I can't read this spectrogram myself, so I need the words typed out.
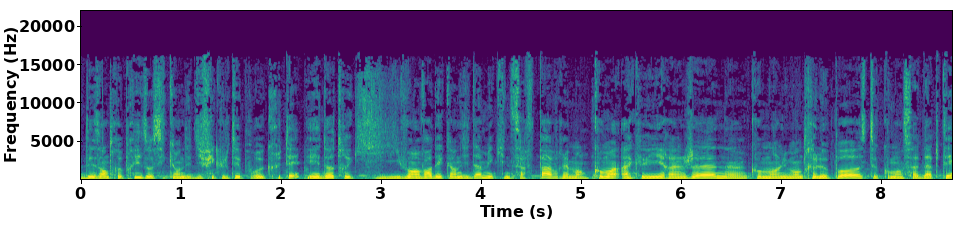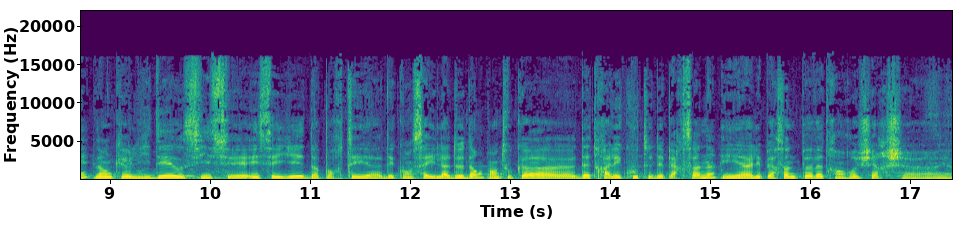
des entreprises aussi qui ont des difficultés pour recruter et d'autres qui vont avoir des candidats mais qui ne savent pas vraiment comment accueillir un jeune, comment lui montrer le poste, comment s'adapter. Donc l'idée aussi c'est essayer d'apporter des conseils là-dedans, en tout cas d'être à l'écoute des personnes et les personnes peuvent être en recherche euh,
